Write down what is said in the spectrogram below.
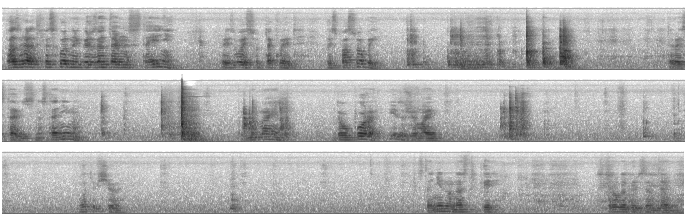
Возврат в исходное горизонтальное состояние производится вот такой вот приспособой которая ставится на станину. Поднимаем до упора и зажимаем. Вот и все. Станина у нас теперь строго горизонтальная.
